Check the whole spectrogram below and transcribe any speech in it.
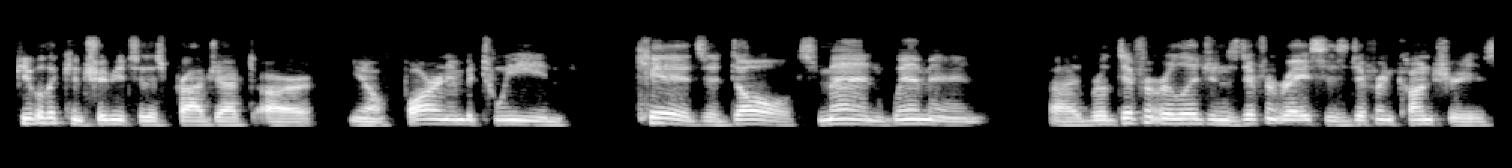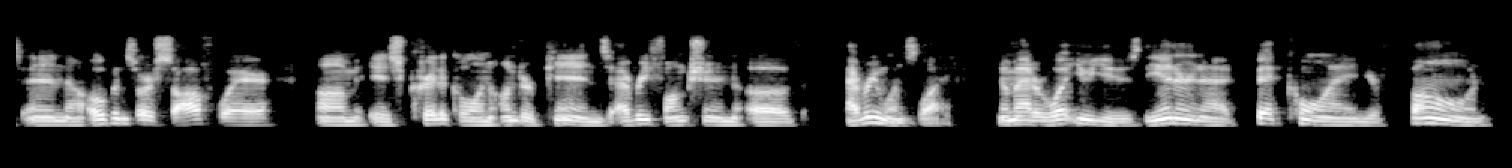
People that contribute to this project are, you know, far and in between kids, adults, men, women, uh, different religions, different races, different countries, and uh, open source software um, is critical and underpins every function of everyone's life, no matter what you use the internet, Bitcoin, your phone,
